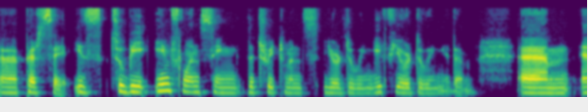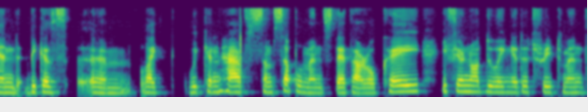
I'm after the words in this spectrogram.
uh, per se, is to be influencing the treatments you're doing if you're doing them, um, and because um, like we can have some supplements that are okay if you're not doing a treatment,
